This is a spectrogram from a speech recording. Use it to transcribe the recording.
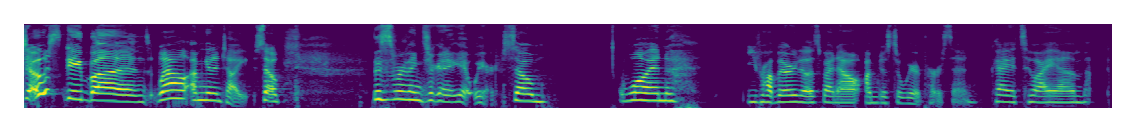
Toasty Buns? Well, I'm going to tell you. So, this is where things are going to get weird. So, one, you probably already know this by now. I'm just a weird person. Okay, it's who I am.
